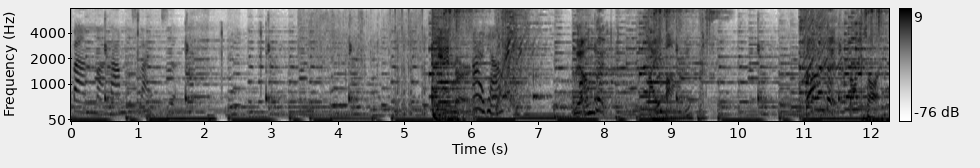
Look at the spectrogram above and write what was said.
大来二条。两倍排版三倍大战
